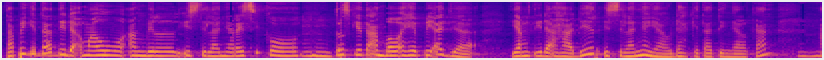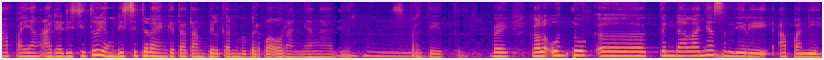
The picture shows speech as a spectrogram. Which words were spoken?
Tapi kita tidak mau ambil istilahnya resiko. Terus kita bawa happy aja yang tidak hadir istilahnya ya udah kita tinggalkan apa yang ada di situ yang di situlah yang kita tampilkan beberapa orang yang hadir seperti itu Baik, kalau untuk eh, kendalanya sendiri apa nih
